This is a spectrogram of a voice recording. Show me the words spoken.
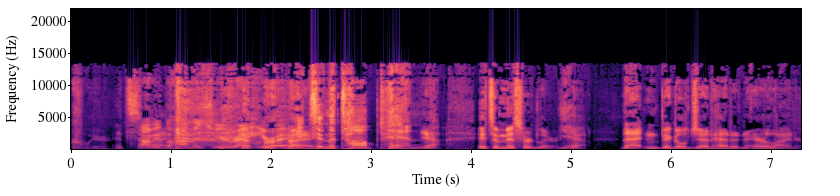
Queer. it's Tommy Sky. Bahamas. You're right. You're right. Right. it's in the top 10. Yeah. It's a misheard lyric. Yeah. Yeah. That and big old jet had an airliner.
